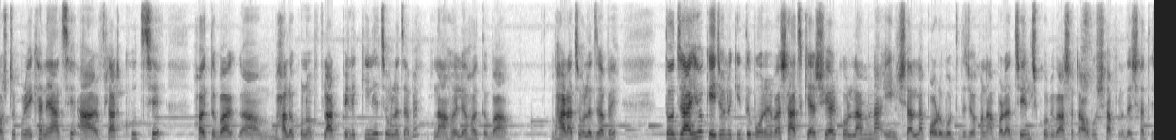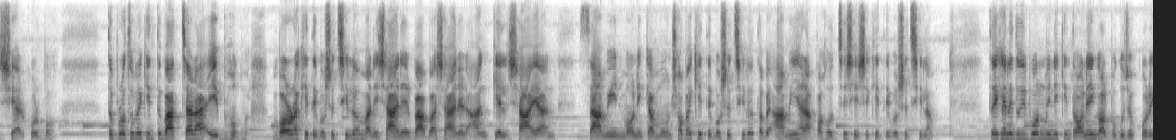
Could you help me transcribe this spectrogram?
কষ্ট করে এখানে আছে আর ফ্ল্যাট খুঁজছে। হয়তো বা ভালো কোনো ফ্ল্যাট পেলে কিনে চলে যাবে, না হলে হয়তো বা ভাড়া চলে যাবে। তো যাই হোক, এই জন্য কিন্তু বোনের বাসা আজকে আর শেয়ার করলাম না। ইনশাল্লাহ পরবর্তীতে যখন আপনারা চেঞ্জ করবে, বাসাটা অবশ্যই আপনাদের সাথে শেয়ার করব। তো প্রথমে কিন্তু বাচ্চারা এই বড়রা খেতে বসেছিল। মানে সায়ানের বাবা সায়ানের আঙ্কেল সায়ান সামিন, মনিকা, মন সবাই খেতে বসেছিল। তবে আমি আর আপা হচ্ছে শেষে খেতে বসেছিলাম। তো এখানে দুই বোন মিলে কিন্তু অনেক গল্প গুজব করে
